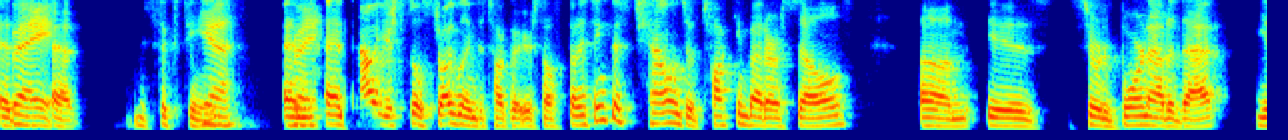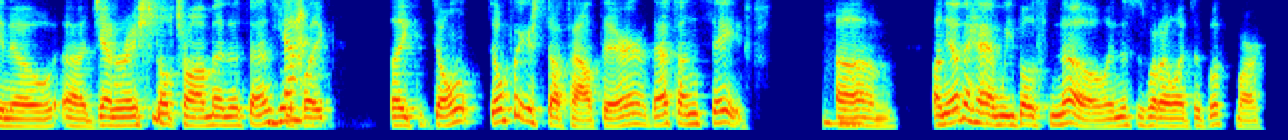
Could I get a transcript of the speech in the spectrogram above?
at, Right. at 16. yeah, and, right. and now you're still struggling to talk about yourself. But I think this challenge of talking about ourselves um, is sort of born out of that, you know, uh, generational trauma in a sense. Yeah. Of like, like don't don't put your stuff out there. That's unsafe. Mhm. Um, on the other hand, we both know, and this is what I want to bookmark.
